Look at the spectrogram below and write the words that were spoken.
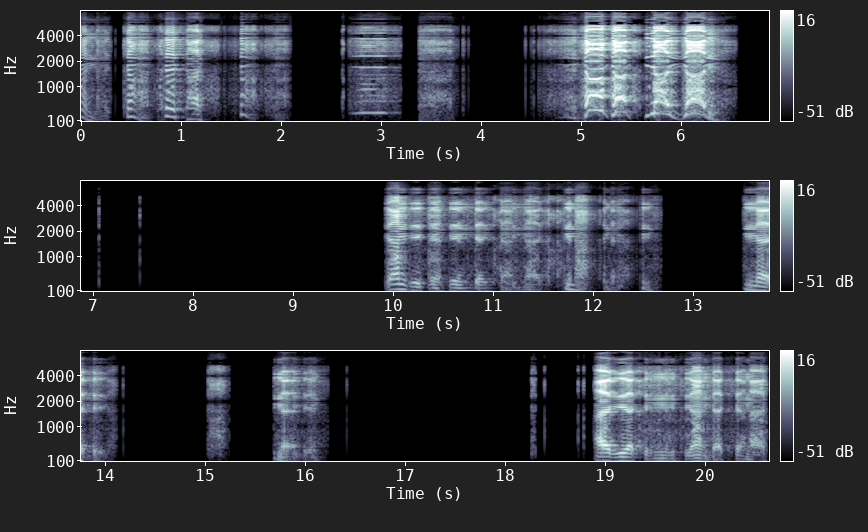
Oh, my God! That I'm not Murder. Murder. I just didn't understand that.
